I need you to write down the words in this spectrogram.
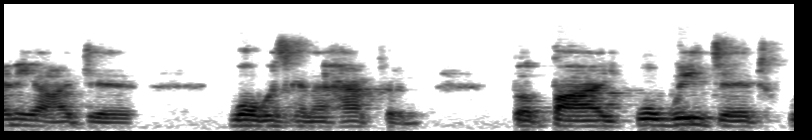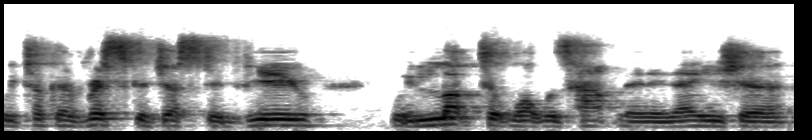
any idea what was going to happen. But by what we did, we took a risk adjusted view. We looked at what was happening in Asia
